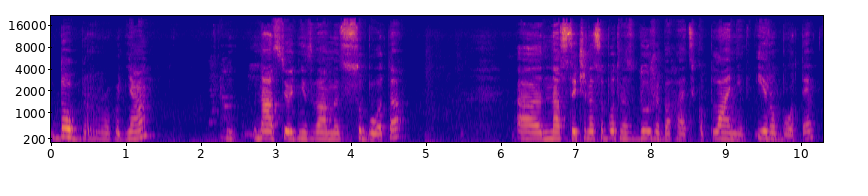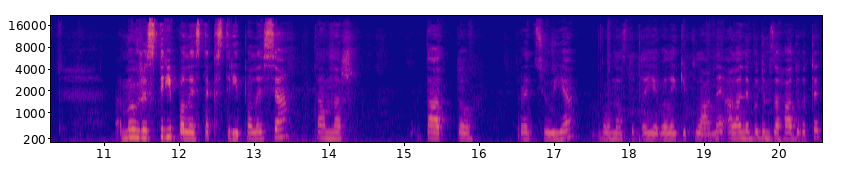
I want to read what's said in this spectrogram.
Доброго дня. Нас сьогодні з вами субота. Насичена субота, у нас дуже багатько планів і роботи. Ми вже стріпались, так стріпалися. Там наш тато працює, бо у нас тут є великі плани, але не будемо загадувати.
